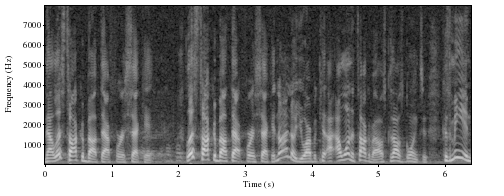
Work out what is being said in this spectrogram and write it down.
Now let's talk about that for a second. Let's talk about that for a second. No, I know you are, but I, I want to talk about it because I was going to. Because me and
